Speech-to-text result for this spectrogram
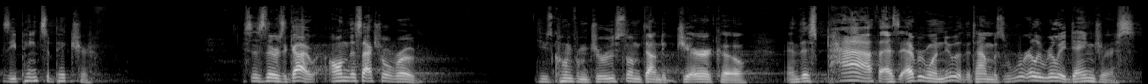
is he paints a picture. He says, there's a guy on this actual road. He was going from Jerusalem down to Jericho. And this path, as everyone knew at the time, was really, really dangerous.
